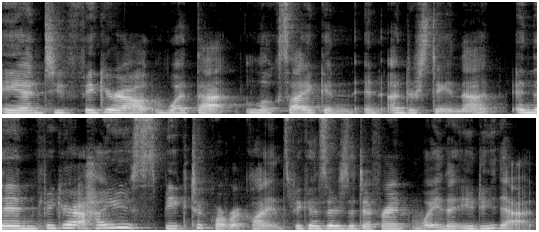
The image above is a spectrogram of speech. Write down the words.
and to figure out what that looks like and, and understand that. And then figure out how you speak to corporate clients because there's a different way that you do that.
